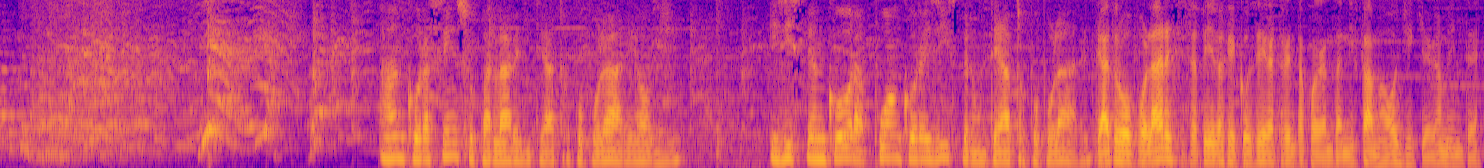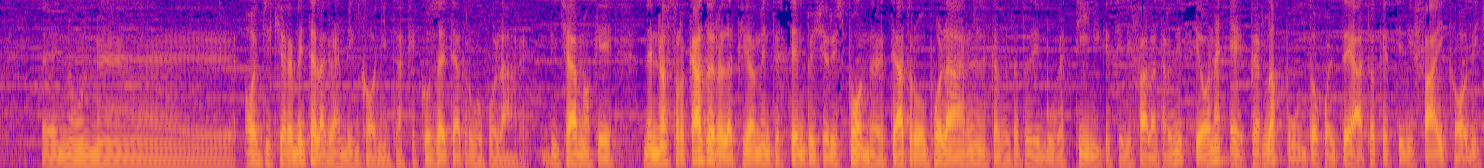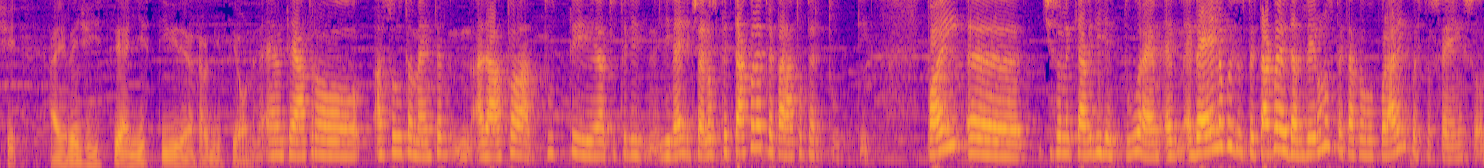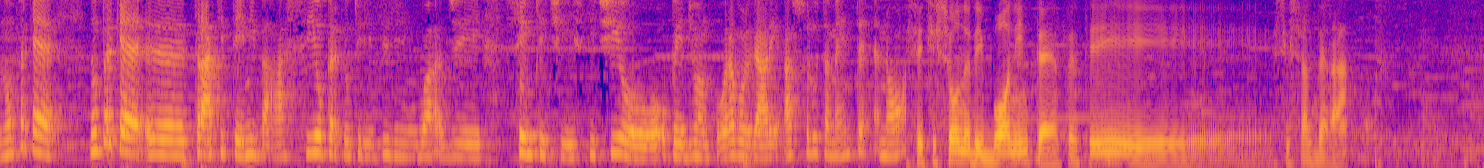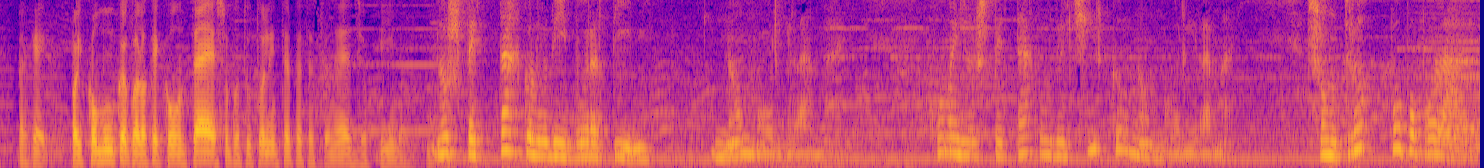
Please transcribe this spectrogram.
Ha ancora senso parlare di teatro popolare oggi? Esiste ancora, può ancora esistere un teatro popolare? Il teatro popolare si sapeva che cos'era 30-40 anni fa, ma oggi chiaramente eh, non, eh, oggi chiaramente è la grande incognita, che cos'è teatro popolare. Diciamo che nel nostro caso è relativamente semplice rispondere, teatro popolare, nel caso del teatro dei Burattini che si rifà alla tradizione, è per l'appunto quel teatro che si rifà ai codici, ai registri, agli stili della tradizione. È un teatro assolutamente adatto a tutti, a tutti i livelli, cioè lo spettacolo è preparato per tutti. Poi eh, ci sono le chiavi di lettura, è, è, bello questo spettacolo, è davvero uno spettacolo popolare in questo senso, non perché, non perché eh, tratti temi bassi o perché utilizzi dei linguaggi semplicistici o, o, peggio ancora volgari, assolutamente no. Se ci sono dei buoni interpreti si salverà, perché poi comunque quello che conta è soprattutto l'interpretazione del Zoppino. Lo spettacolo dei burattini non morirà mai come lo spettacolo del circo non morirà mai. Sono troppo popolari.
